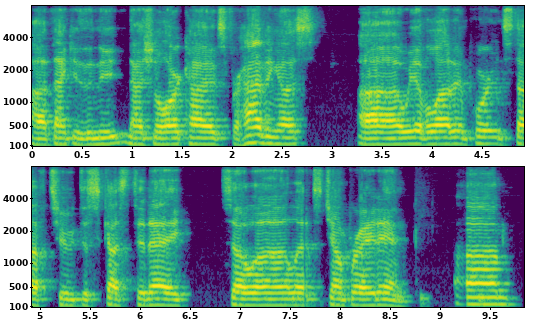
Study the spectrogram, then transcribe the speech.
Uh, thank you to the National Archives for having us. Uh, we have a lot of important stuff to discuss today. So uh, let's jump right in. Um,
